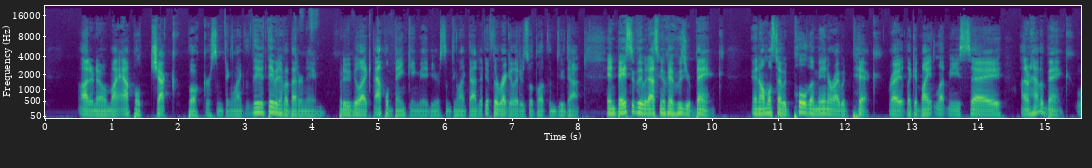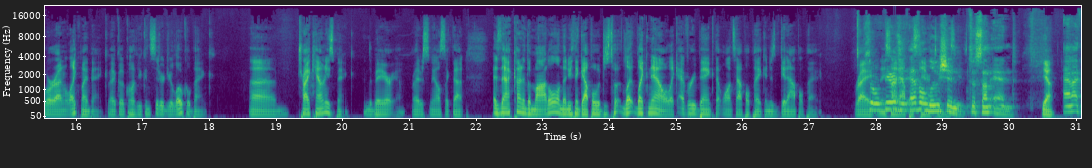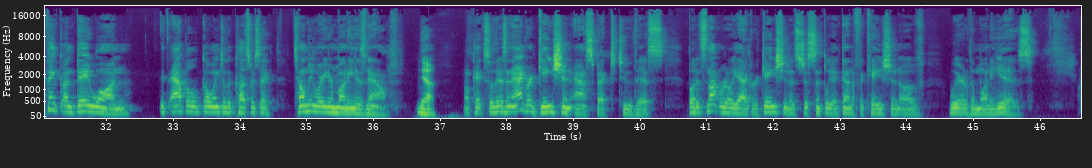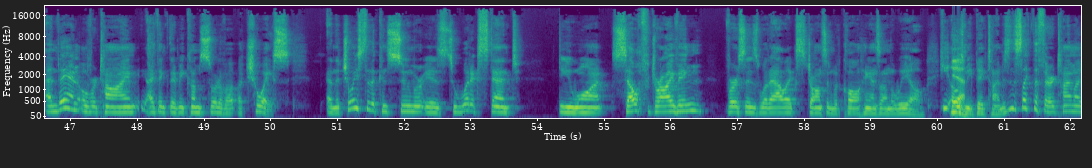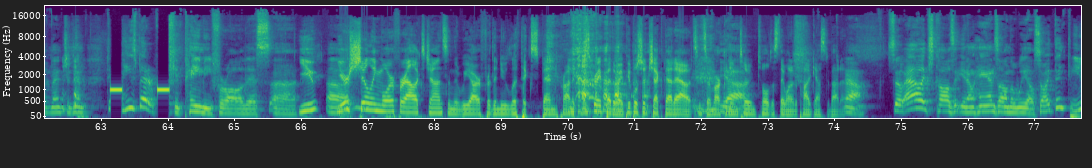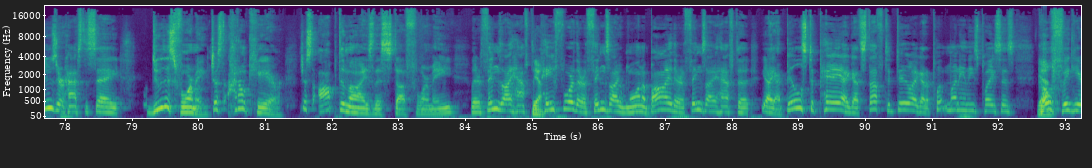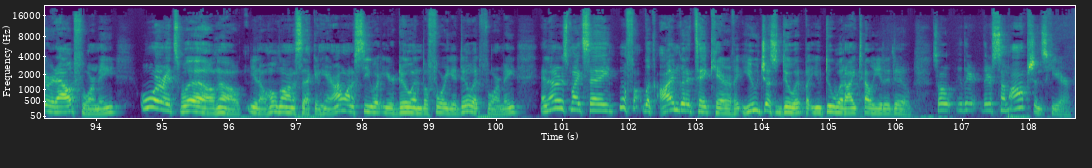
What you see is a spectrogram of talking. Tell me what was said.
I don't know, my Apple check book or something like that. They, they would have a better name, but it would be like Apple Banking maybe or something like that if the regulators would let them do that. And basically, it would ask me, okay, who's your bank? And almost I would pull them in or I would pick, right? Like it might let me say, I don't have a bank or I don't like my bank. I go, well, have you considered your local bank? Um, Tri Counties Bank in the Bay Area, right? Or something else like that. Is that kind of the model? And then you think Apple would just, like now, like every bank that wants Apple Pay can just get Apple Pay right? So there's an evolution to some end. Yeah. And I think on day one, it's Apple going to the customer say, tell me where your money is now. Yeah. Okay. So there's an aggregation aspect to this, but it's not really aggregation. It's just simply identification of where the money is. And then over time, I think there becomes sort of a, a choice. And the choice to the consumer is to what extent do you want self driving versus what Alex Johnson would call hands on the wheel. He owes yeah. me big time. Isn't this like the third time I've mentioned him? He's better pay me for all of this. Uh, you uh, you're shilling more for Alex Johnson than we are for the new Lithic Spend product. It's great, by the way. People should check that out since our marketing yeah. team told us they wanted a podcast about it. Yeah. So Alex calls it, you know, hands on the wheel. So I think the user has to say, do this for me. Just, I don't care. Just optimize this stuff for me. There are things I have to yeah. pay for. There are things I want to buy. There are things I have to, yeah, I got bills to pay. I got stuff to do. I got to put money in these places. Yeah. Go figure it out for me. Or it's, well, no, you know, hold on a second here. I want to see what you're doing before you do it for me. And others might say, well, look, I'm going to take care of it. You just do it, but you do what I tell you to do. So there, there's some options here.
